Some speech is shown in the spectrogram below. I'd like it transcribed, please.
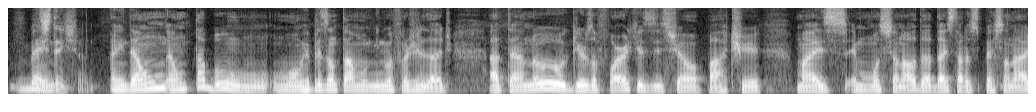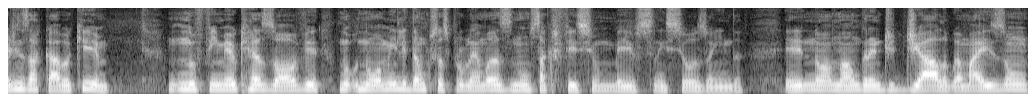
Bem, destrinchando. Ainda é um, é um tabu um, um homem representar uma mínima fragilidade. Até no Gears of War, que existe uma parte mais emocional da, da história dos personagens, acaba que no fim meio que resolve no, no homem lidando com seus problemas num sacrifício meio silencioso ainda. Ele não, não há um grande diálogo, é mais um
